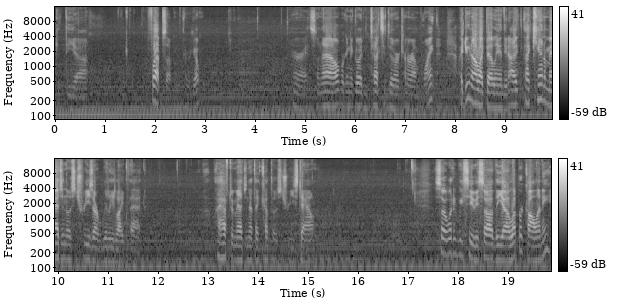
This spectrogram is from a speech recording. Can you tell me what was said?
Get the uh, flaps up. There we go. Alright, so now we're going to go ahead and taxi to our turnaround point. I do not like that landing. I, I can't imagine those trees are really like that. I have to imagine that they cut those trees down. So what did we see? We saw the uh, leopard colony.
